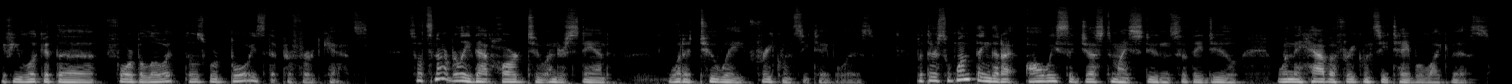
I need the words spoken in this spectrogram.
If you look at the four below it, those were boys that preferred cats. So it's not really that hard to understand what a two-way frequency table is. But there's one thing that I always suggest to my students that they do when they have a frequency table like this.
